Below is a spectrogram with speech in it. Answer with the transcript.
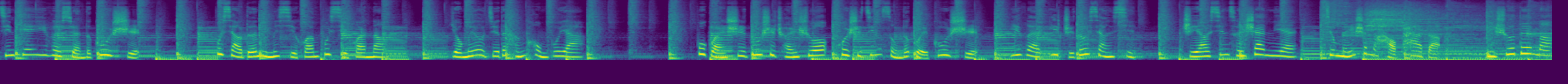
今天伊娃选的故事，不晓得你们喜欢不喜欢呢？有没有觉得很恐怖呀？不管是都市传说或是惊悚的鬼故事，伊娃一直都相信，只要心存善念，就没什么好怕的。你说对吗？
